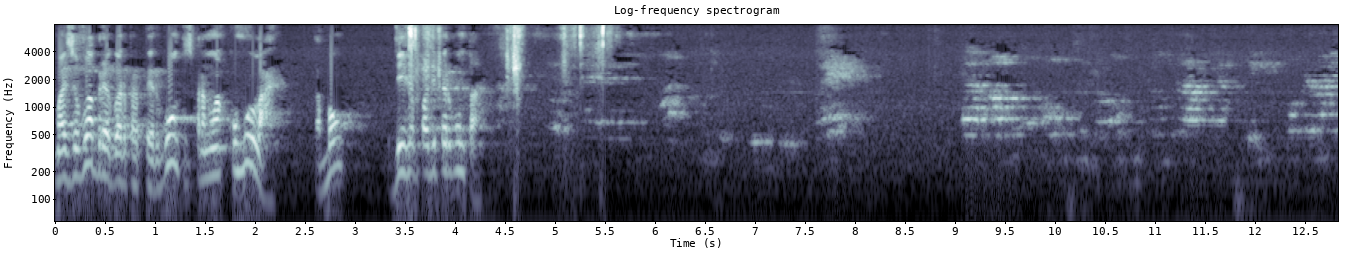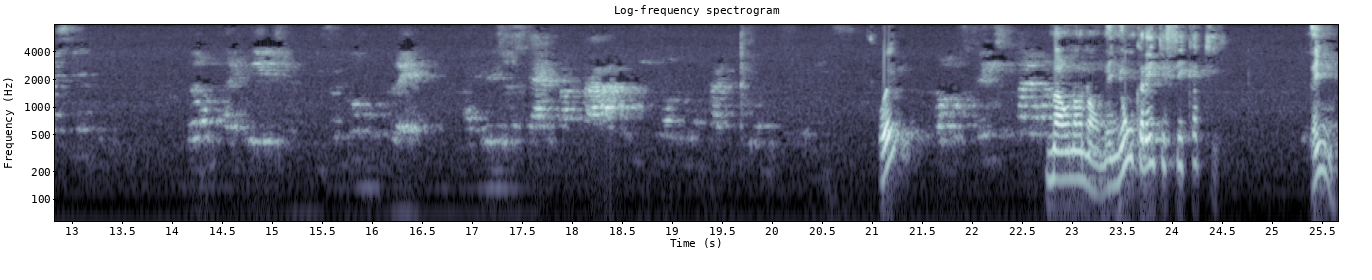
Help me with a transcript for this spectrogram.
Mas eu vou abrir agora para perguntas para não acumular, tá bom? Vivian pode perguntar. Oi? Não, não, não. Nenhum crente fica aqui. Nenhum.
